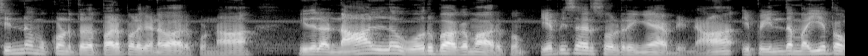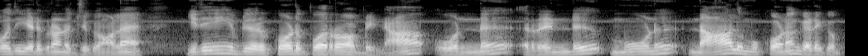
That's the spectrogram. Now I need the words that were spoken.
சின்ன முக்கோணத்தோட பரப்பளவு என்னவாக இருக்கும்னா இதில் நாலில் ஒரு பாகமாக இருக்கும். எப்படி சார் சொல்கிறீங்க அப்படின்னா இப்போ இந்த மையப்பகுதி எடுக்கிறோன்னு வச்சுக்கோங்களேன் இதையும் இப்படி ஒரு கோடு போடுறோம் அப்படின்னா ஒன்று ரெண்டு மூணு நாலு முக்கோணம் கிடைக்கும்.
